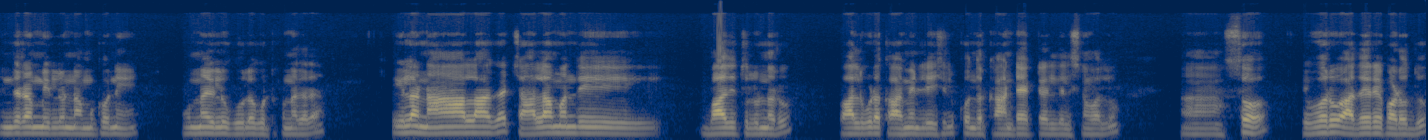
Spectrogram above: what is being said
ఇందిరమ్మ ఇల్లు నమ్ముకొని ఉన్న ఇల్లు కూలగొట్టుకున్నా కదా. ఇలా నాలాగా చాలామంది బాధితులు ఉన్నారు వాళ్ళు కూడా కామెంట్ చేసి కొందరు కాంటాక్ట్ అయ్యి తెలిసిన వాళ్ళు. సో ఎవరు అధైర్యపడొద్దు.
